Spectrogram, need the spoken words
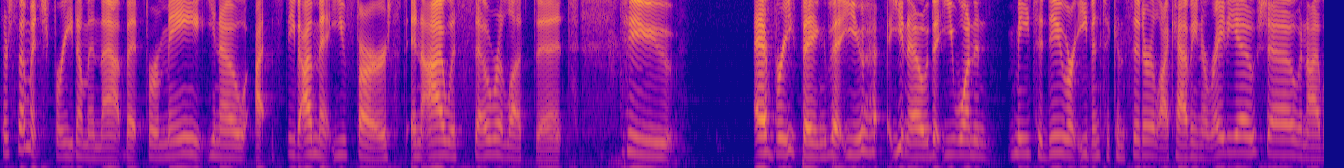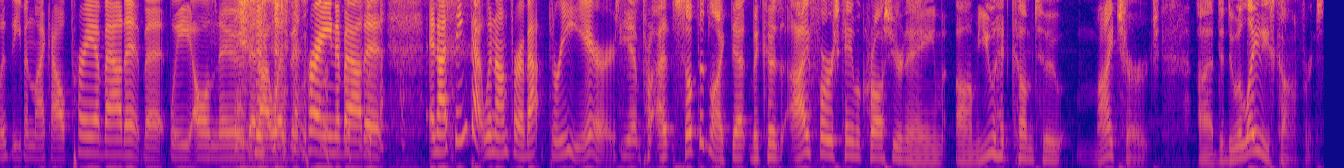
there's so much freedom in that. But for me, you know, I, Steve, I met you first, and I was so reluctant to everything that you you know that you wanted me to do or even to consider like having a radio show and I was even like I'll pray about it but we all knew that I wasn't praying about it and I think that went on for about 3 years Yeah, something like that. Because I first came across your name. Um, you had come to my church uh, to do a ladies' conference,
